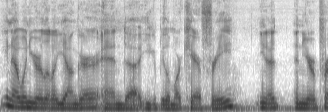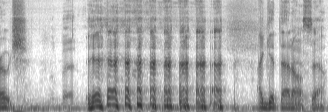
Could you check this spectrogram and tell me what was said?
you know, when you were a little younger and uh, you could be a little more carefree, you know, in your approach. A little bit. I get that also.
